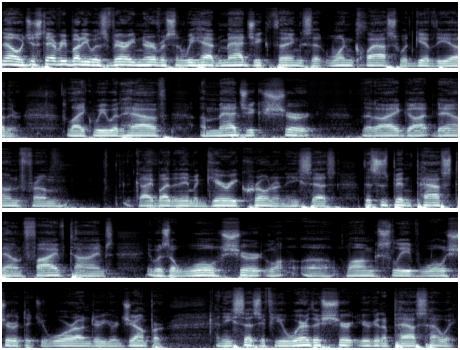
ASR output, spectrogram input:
No, just everybody was very nervous, and we had magic things that one class would give the other. Like we would have a magic shirt that I got down from a guy by the name of Gary Cronin. He says, This has been passed down five times. It was a wool shirt, uh, long sleeve wool shirt that you wore under your jumper. And he says, if you wear this shirt, you're going to pass Week.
